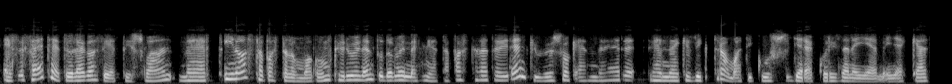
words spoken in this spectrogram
Ez feltehetőleg azért is van, mert én azt tapasztalom magam körül, nem tudom önnek mi a tapasztalata, hogy rendkívül sok ember rendelkezik dramatikus gyerekkori zenei élményekkel.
